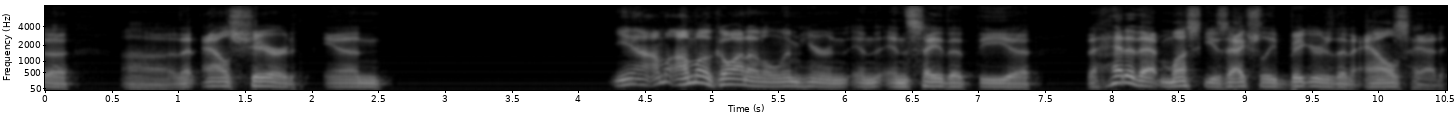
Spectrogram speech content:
uh, uh, that Al shared, and yeah, I'm, I'm to go out on a limb here and, and, and say that the uh, the head of that muskie is actually bigger than Al's head.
